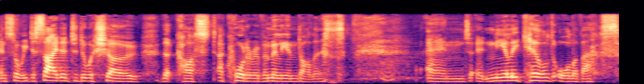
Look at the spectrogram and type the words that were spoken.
And so we decided to do a show that cost a quarter of a million dollars. And it nearly killed all of us.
